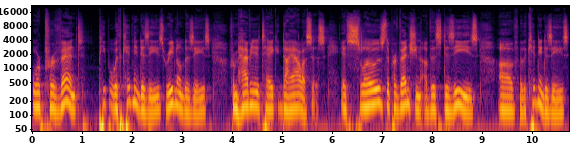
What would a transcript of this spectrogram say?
or prevent people with kidney disease, renal disease, from having to take dialysis. It slows the prevention of this disease of the kidney disease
